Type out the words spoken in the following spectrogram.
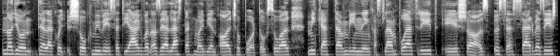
nagyon tényleg, hogy sok művészeti ág van, azért lesznek majd ilyen alcsoportok, szóval mi ketten vinnénk a slam poetry és az összes szervezést,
